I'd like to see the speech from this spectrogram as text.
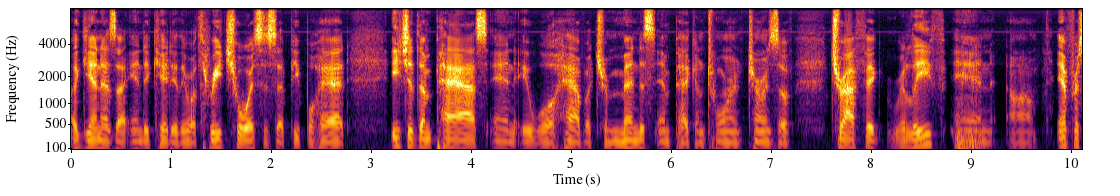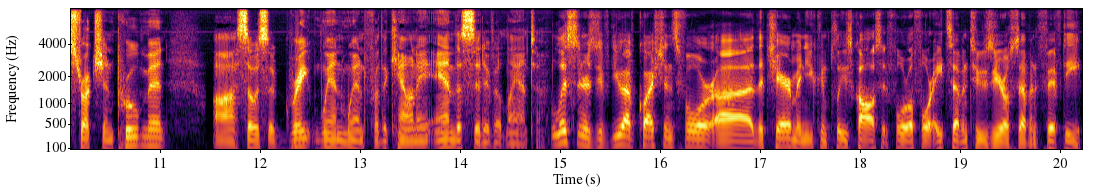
again, as I indicated, there were three choices that people had. Each of them passed, and it will have a tremendous impact in, tor- in terms of traffic relief and um, infrastructure improvement. Uh, so it's a great win-win for the county and the city of Atlanta. Listeners, if you have questions for uh, the chairman, you can please call us at 404 872 0750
